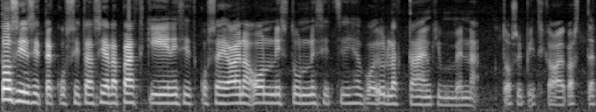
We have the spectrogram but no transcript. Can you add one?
Tosin sitten kun sitä siellä pätkii, niin sit kun se ei aina onnistu, niin sit siihen voi yllättäenkin mennä tosi pitkä aika sitten.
